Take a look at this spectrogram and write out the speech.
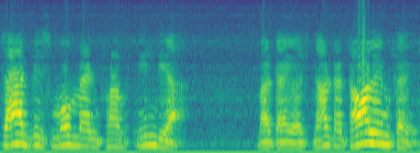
start this movement from India, but I was not at all encouraged.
